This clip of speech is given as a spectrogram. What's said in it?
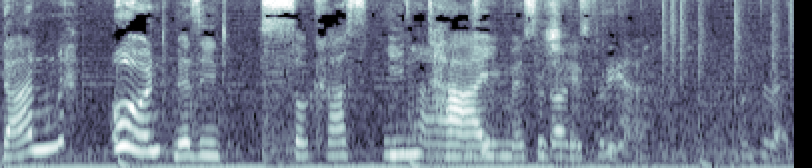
dann und wir sind so krass in time. Es ist heftig. Unterwegs.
